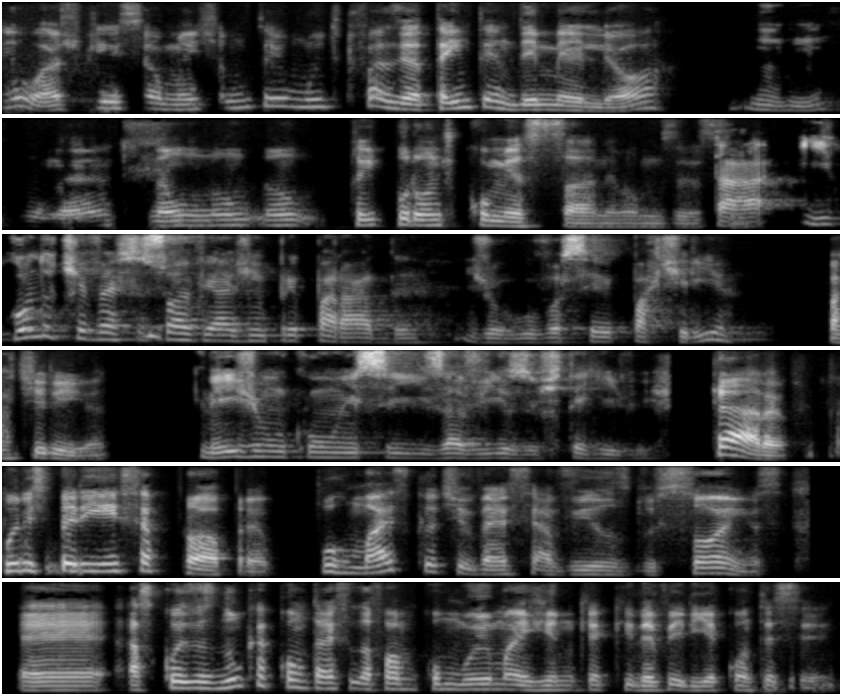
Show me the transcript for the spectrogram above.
Eu acho que inicialmente eu não tenho muito o que fazer. Até entender melhor Uhum. Né? Não, não, não tem por onde começar, né? Vamos dizer assim. Tá. E quando tivesse sua viagem preparada, jogo, você partiria? Partiria. Mesmo com esses avisos terríveis. Cara, por experiência própria, por mais que eu tivesse avisos dos sonhos, é, as coisas nunca acontecem da forma como eu imagino que, é que deveria acontecer.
